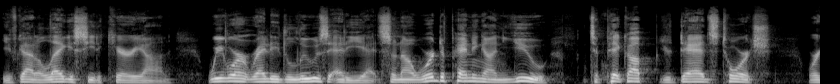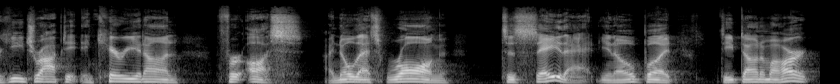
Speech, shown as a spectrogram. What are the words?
You've got a legacy to carry on. We weren't ready to lose Eddie yet, so now we're depending on you to pick up your dad's torch where he dropped it and carry it on for us. I know that's wrong to say that, you know, but deep down in my heart,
